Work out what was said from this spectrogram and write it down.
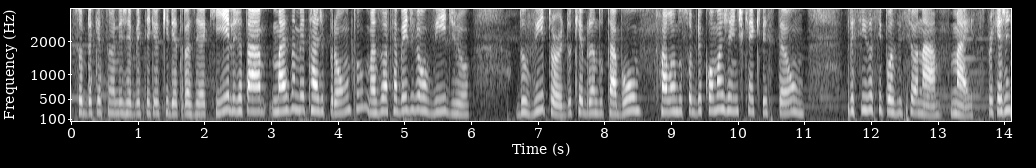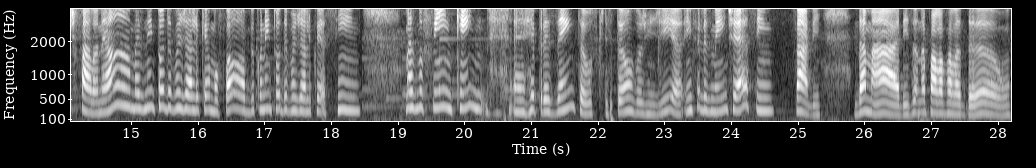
sobre a questão LGBT que eu queria trazer aqui. Ele já está mais na metade pronto, mas eu acabei de ver um vídeo do Vitor, do Quebrando o Tabu, falando sobre como a gente que é cristão precisa se posicionar mais. Porque a gente fala, né? Ah, mas nem todo evangélico é homofóbico, nem todo evangélico é assim. Mas no fim, quem é, representa os cristãos hoje em dia, infelizmente, é assim, sabe? Damares, Ana Paula Valadão,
